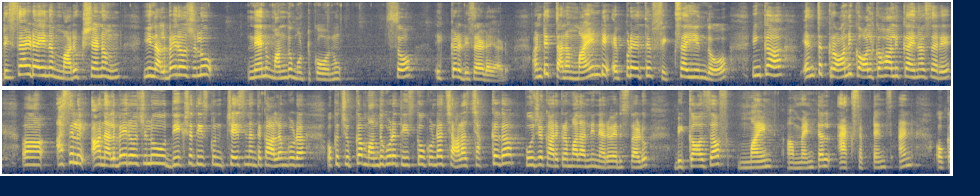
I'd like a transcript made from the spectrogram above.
డిసైడ్ అయిన మరుక్షణం ఈ నలభై రోజులు నేను మందు ముట్టుకోను. సో ఇక్కడ డిసైడ్ అయ్యాడు. అంటే తన మైండ్ ఎప్పుడైతే ఫిక్స్ అయ్యిందో ఇంకా ఎంత క్రానిక్ ఆల్కహాలిక్ అయినా సరే అసలు ఆ నలభై రోజులు దీక్ష తీసుకుని చేసినంత కాలం కూడా ఒక చుక్క మందు కూడా తీసుకోకుండా చాలా చక్కగా పూజ కార్యక్రమాలన్నీ నెరవేరుస్తాడు. Because of mind mental acceptance and ఒక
